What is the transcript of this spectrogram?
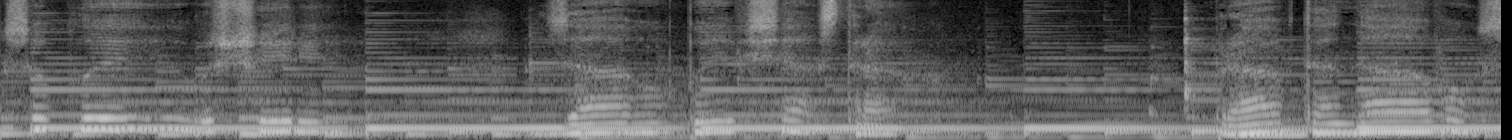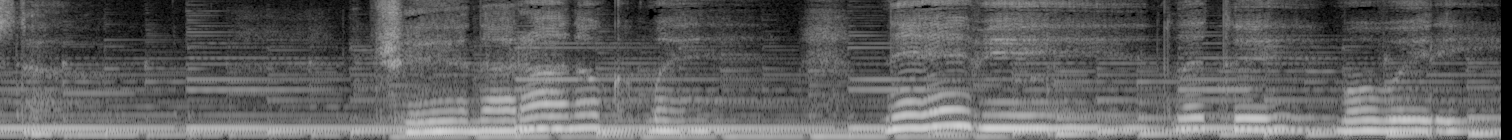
особливо щирі, загубився страх, правда на вустах, чи на ранок ми не відлетимо вирій.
